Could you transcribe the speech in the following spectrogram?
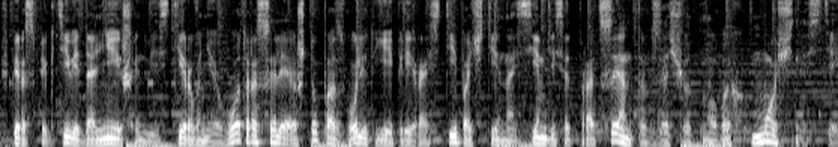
В перспективе дальнейшее инвестирование в отрасль, что позволит ей прирасти почти на 70% за счет новых мощностей.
